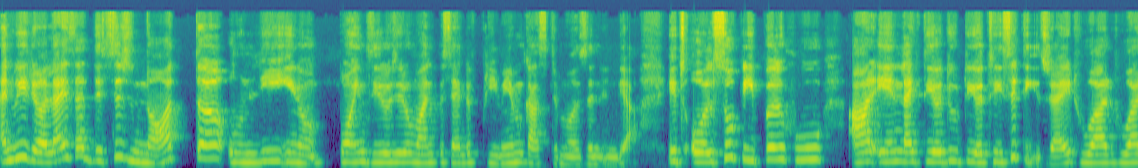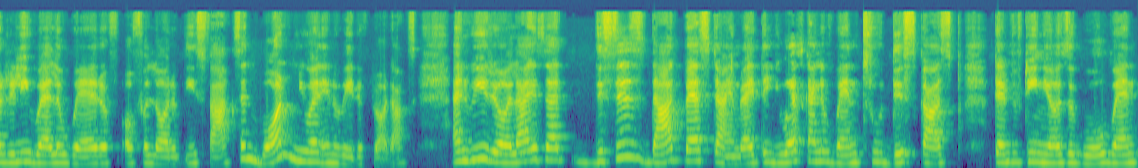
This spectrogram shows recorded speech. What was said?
And we realize that this is not the only you know 0.001% of premium customers in India. It's also people who are in like tier two, tier three cities, right? Who are who are really well aware of, of a lot of these facts and want new and innovative products. And we realize that this is that best time, right? The US kind of went through this cusp 10, 15 years ago when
